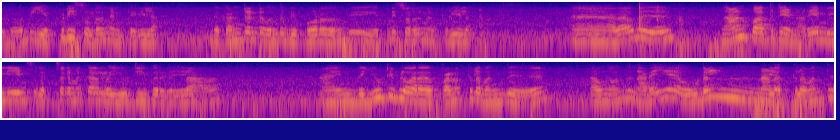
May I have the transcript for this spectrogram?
இதை வந்து எப்படி சொல்கிறதுன்னு எனக்கு தெரியல. இந்த கண்டென்ட்டை வந்து இப்படி போடுறது வந்து எப்படி சொல்கிறதுன்னு எனக்கு புரியல. அதாவது நானும் பார்த்துட்டேன். நிறைய மில்லியன்ஸ் லட்சக்கணக்காக உள்ள யூடியூபர்கள்லாம் இந்த யூடியூப்பில் வர பணத்தில் வந்து அவங்க வந்து நிறைய உடல் நலத்தில் வந்து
